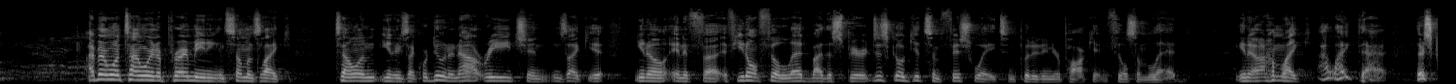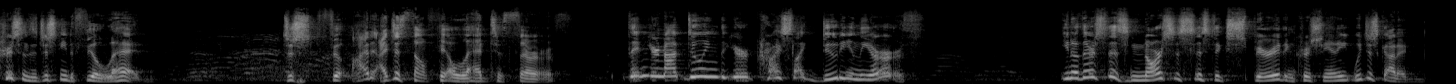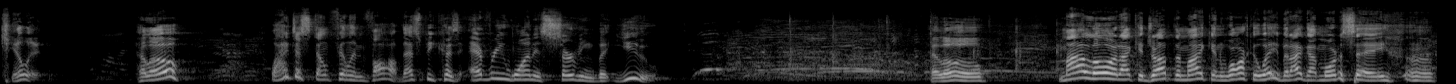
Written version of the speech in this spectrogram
I remember one time we are in a prayer meeting and someone's like, telling you know he's like we're doing an outreach and he's like you know and if uh, if you don't feel led by the spirit just go get some fish weights and put it in your pocket and feel some lead you know i'm like i like that there's christians that just need to feel led just feel, I, I just don't feel led to serve. then you're not doing your Christ like duty in the earth. You know, there's this narcissistic spirit in Christianity. We just got to kill it. Hello? Well, I just don't feel involved. That's because everyone is serving but you. Hello? My Lord, I could drop the mic and walk away, but I got more to say.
